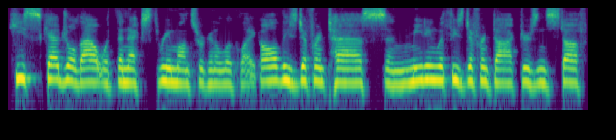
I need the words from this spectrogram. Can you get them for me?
he scheduled out what the next three months were going to look like all these different tests and meeting with these different doctors and stuff.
